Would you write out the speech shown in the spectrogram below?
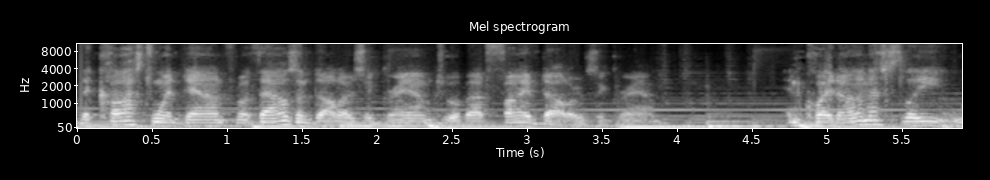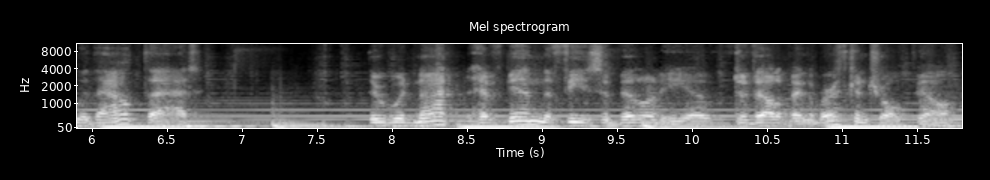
The cost went down from $1,000 a gram to about $5 a gram. And quite honestly, without that, there would not have been the feasibility of developing a birth control pill.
